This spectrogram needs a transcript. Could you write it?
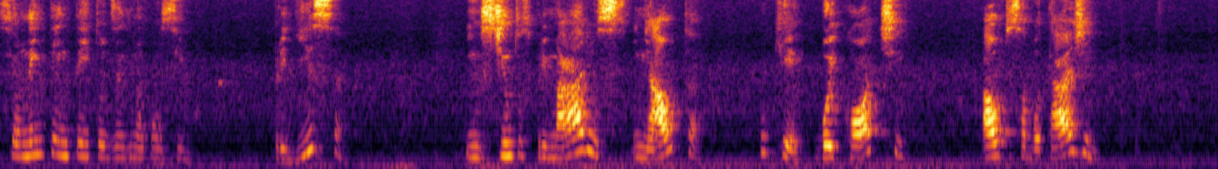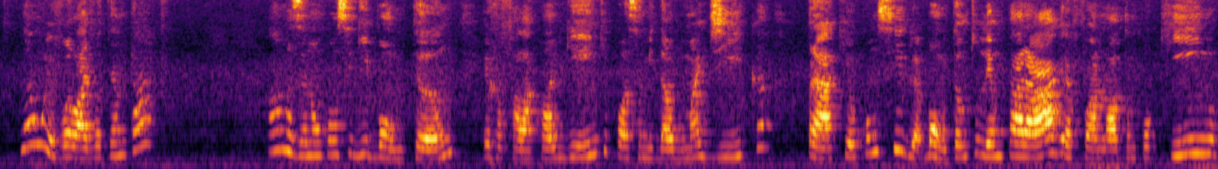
Se eu nem tentei e tô dizendo que não consigo? Preguiça? Instintos primários em alta? O que? Boicote? Autossabotagem? Não, eu vou lá e vou tentar. Ah, mas eu não consegui. Bom, então eu vou falar com alguém que possa me dar alguma dica para que eu consiga. Bom, então tu lê um parágrafo, anota um pouquinho,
